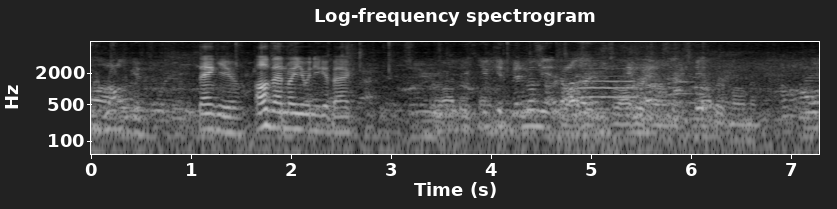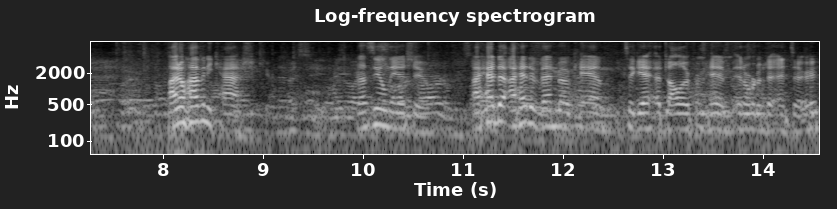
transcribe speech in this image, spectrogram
Grab my bag. Don't look through my bag. Thank you. I'll Venmo you when you get back. You can Venmo me a dollar. Robert moment. Robert moment. I don't have any cash. That's the only issue. I had to I had to Venmo Cam to get a dollar from him in order to enter.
